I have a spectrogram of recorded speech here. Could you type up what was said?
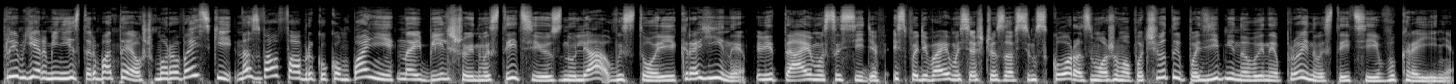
Прем'єр-міністр Матеуш Моровецький назвав фабрику компанії найбільшою інвестицією з нуля в історії країни. Вітаємо сусідів і сподіваємося, що зовсім скоро зможемо почути подібні новини про інвестиції в Україні.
